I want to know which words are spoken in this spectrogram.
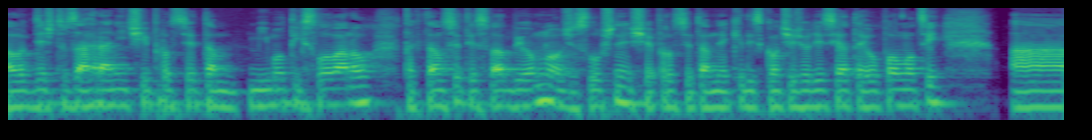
ale kdežto v zahraničí proste tam mimo tých Slovanov, tak tam sú tie svadby o mnoho, že slušnejšie, proste tam niekedy skončíš o 10. o polnoci a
